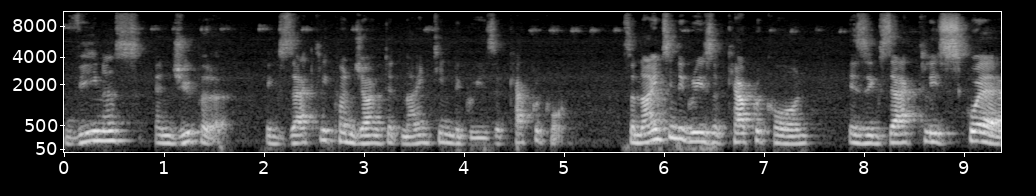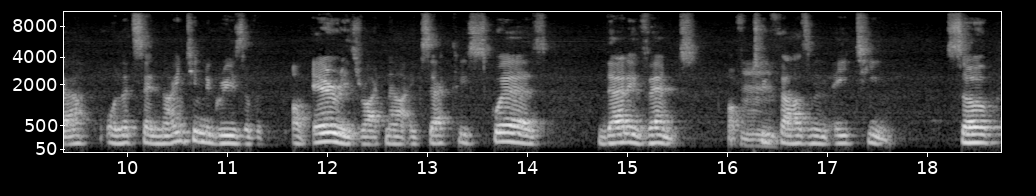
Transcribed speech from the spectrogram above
Venus, and Jupiter exactly conjunct at 19 degrees of Capricorn. So 19 degrees of Capricorn is exactly square, or let's say 19 degrees of, of Aries right now, exactly squares that event of 2018. So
